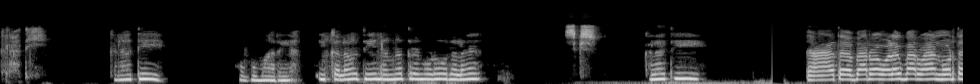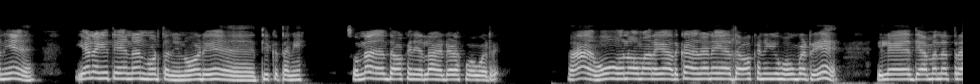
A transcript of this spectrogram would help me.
ಕಲಾವತಿ ಕಲಾವತಿ. ಹೋಗು ಮಾರಯ್ಯ ಈ ಕಲಾವತಿ ನನ್ನ ಹತ್ರ ನೋಡೋರಲ್ಲ ಕಲಾತಿ ಆತ ಬಾರ್ವಾ ಒಳಗೆ ಬಾರ್ವಾ ನೋಡ್ತಾನೆ. ಏನಾಗೈತೆ ನಾನು ನೋಡ್ತಾನೆ ನೋಡಿ ತಿಕ್ಕತಾನೆ ಸುಮ್ಮನೆ ದವಾಖಾನೆ ಎಲ್ಲ ಅಡ್ಡಾಡಕ್ಕೆ ಹೋಗ್ಬೇಡ್ರಿ. ಹಾಂ ಹ್ಞೂ ಹ್ಞೂ ಮಾರಯ್ಯ ಅದಕ್ಕೆ ನಾನೇ ದವಾಖಾನೆಗೆ ಹೋಗ್ಬೇಡ್ರಿ. ಇಲ್ಲೇ ದ್ಯಾಮನ ಹತ್ರ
